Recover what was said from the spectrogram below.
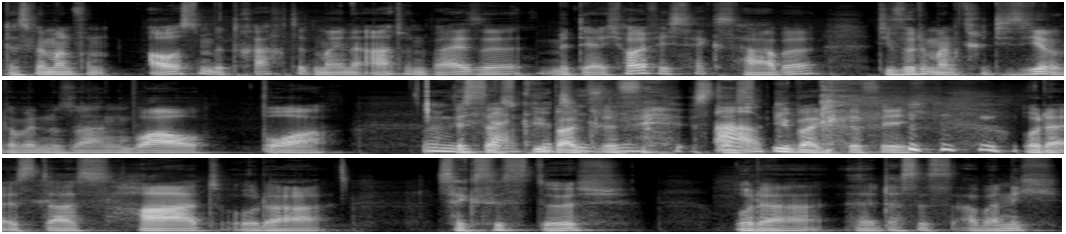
dass wenn man von außen betrachtet, meine Art und Weise, mit der ich häufig Sex habe, die würde man kritisieren oder wenn du sagen, wow, boah, ist das, übergriff, ist das Ah, okay. übergriffig oder ist das hart oder sexistisch oder äh, das ist aber nicht.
